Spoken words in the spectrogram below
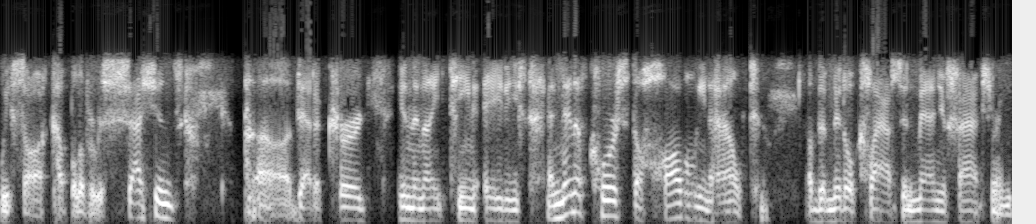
We saw a couple of recessions uh, that occurred in the 1980s. And then, of course, the hollowing out of the middle class in manufacturing,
